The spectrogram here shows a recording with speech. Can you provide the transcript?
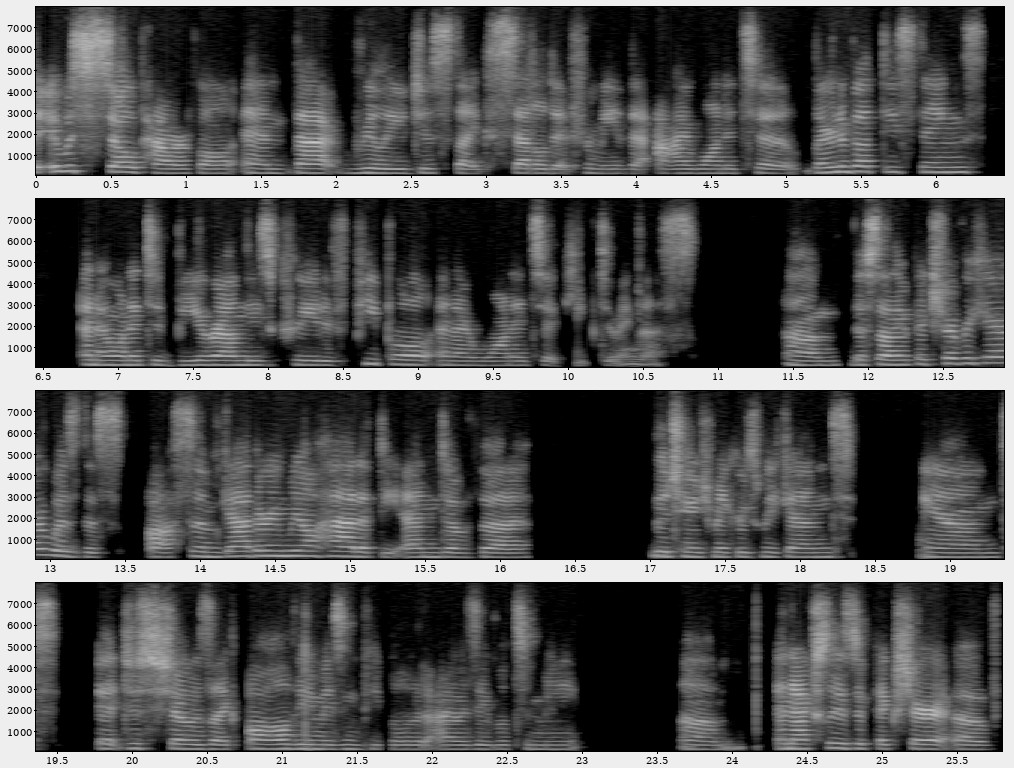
it was so powerful and that really just like settled it for me that I wanted to learn about these things and I wanted to be around these creative people and I wanted to keep doing this. Um, this other picture over here was this awesome gathering we all had at the end of the the Changemakers weekend and it just shows like all the amazing people that I was able to meet um, and actually is a picture of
